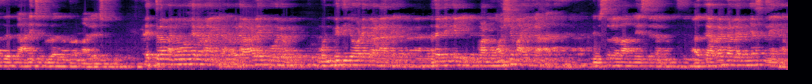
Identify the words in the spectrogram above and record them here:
അത് കാണിച്ചിട്ടുള്ളത് നമ്മൾ ആലോചിച്ചു എത്ര മനോഹരമായിട്ടാണ് ഒരാളെ പോലും മുൻവിധിയോടെ കാണാതെ അതല്ലെങ്കിൽ മോശമായി കാണാതെ നബി സല്ലല്ലാഹു അലൈഹി വസല്ലം ആ, കറകളഞ്ഞ സ്നേഹം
